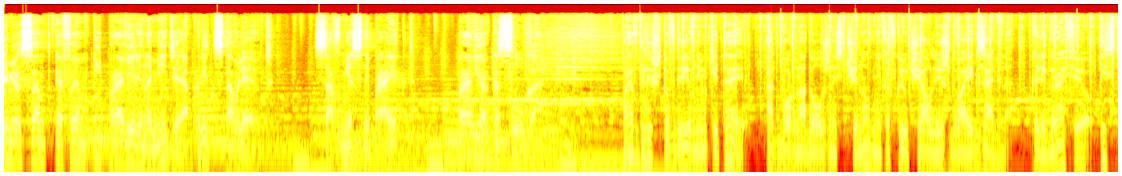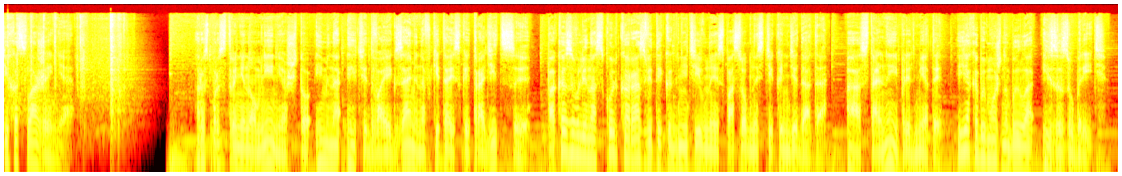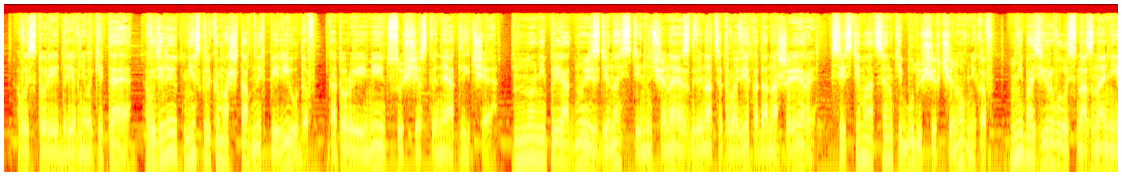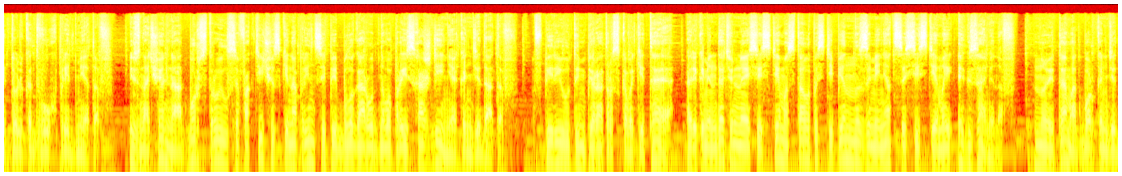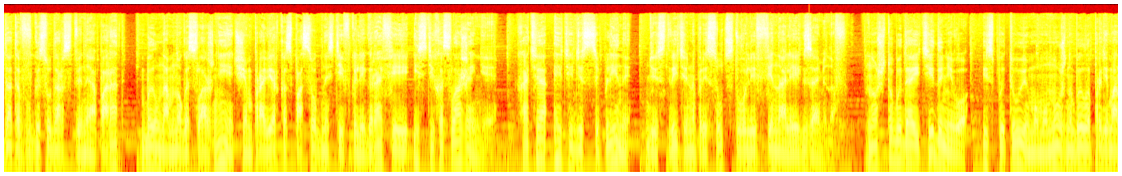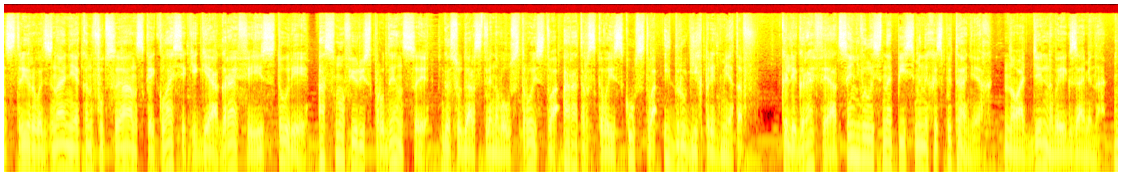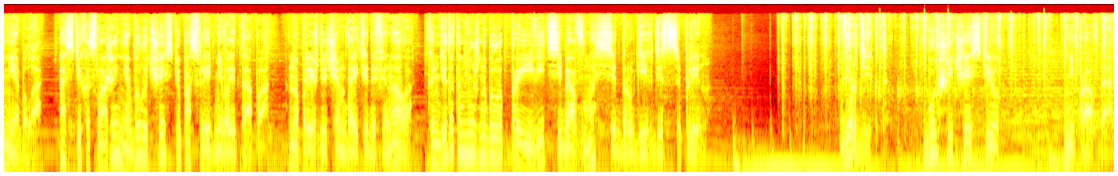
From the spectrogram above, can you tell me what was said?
Коммерсант ФМ и Проверено Медиа представляют совместный проект «Проверка слуха». Правда ли, что в Древнем Китае отбор на должность чиновника включал лишь два экзамена – каллиграфию и стихосложение – Распространено мнение, что именно эти два экзамена в китайской традиции показывали, насколько развиты когнитивные способности кандидата, а остальные предметы якобы можно было и зазубрить. В истории Древнего Китая выделяют несколько масштабных периодов, которые имеют существенные отличия. Но ни при одной из династий, начиная с XII века до нашей эры, система оценки будущих чиновников не базировалась на знании только двух предметов – Изначально отбор строился фактически на принципе благородного происхождения кандидатов. В период императорского Китая рекомендательная система стала постепенно заменяться системой экзаменов. Но и там отбор кандидатов в государственный аппарат был намного сложнее, чем проверка способностей в каллиграфии и стихосложении, хотя эти дисциплины действительно присутствовали в финале экзаменов. Но чтобы дойти до него, испытуемому нужно было продемонстрировать знания конфуцианской классики, географии, истории, основ юриспруденции, государственного устройства, ораторского искусства и других предметов. Каллиграфия оценивалась на письменных испытаниях, но отдельного экзамена не было. А стихосложение было частью последнего этапа. Но прежде чем дойти до финала, кандидатам нужно было проявить себя в массе других дисциплин – Вердикт. Большей частью неправда.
